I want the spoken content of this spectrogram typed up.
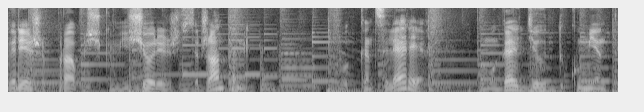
реже прапорщиками, еще реже сержантами в канцеляриях и помогают делать документы.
